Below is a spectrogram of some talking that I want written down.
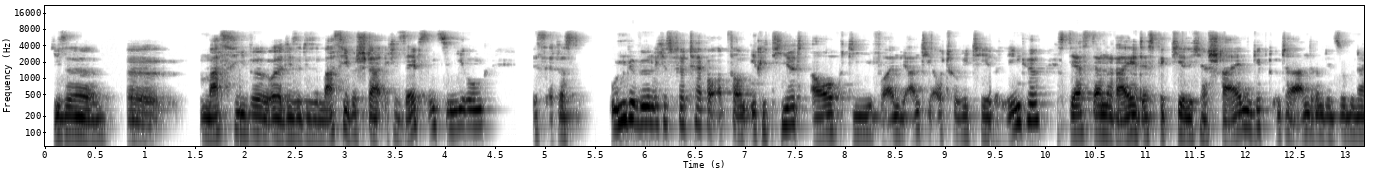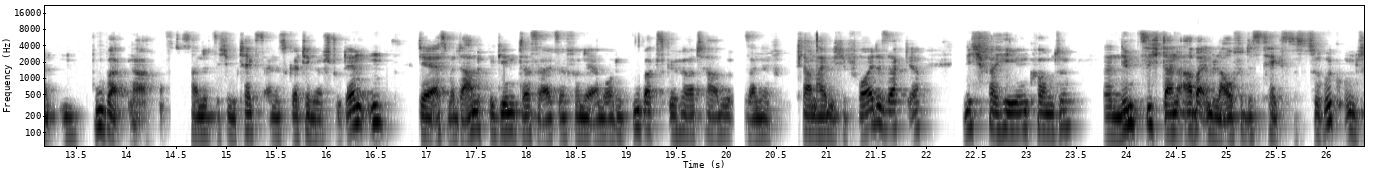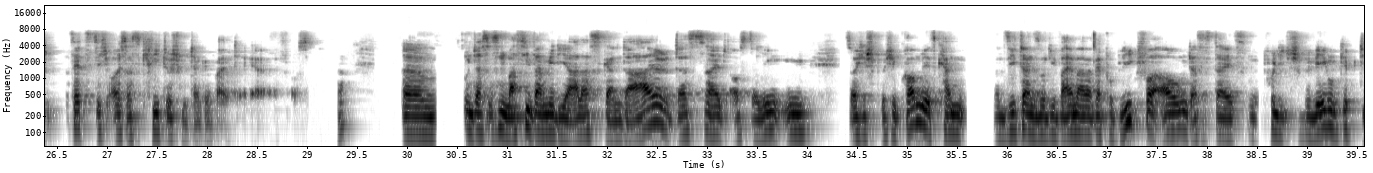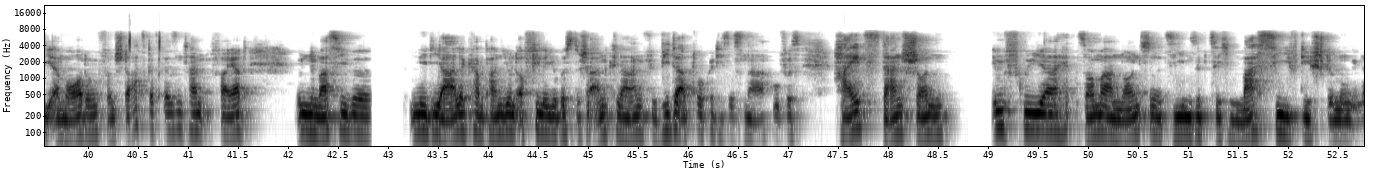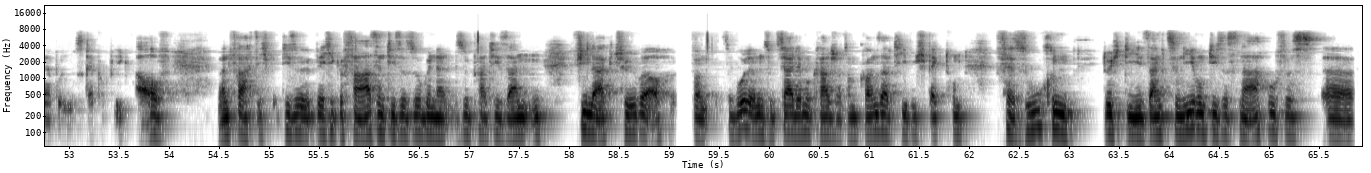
Diese äh, massive oder diese, diese massive staatliche Selbstinszenierung ist etwas Ungewöhnliches für Terroropfer und irritiert auch die, vor allem die antiautoritäre Linke, aus der es dann eine Reihe despektierlicher Schreiben gibt, unter anderem den sogenannten Buback-Nachruf. Es handelt sich um Text eines Göttinger Studenten, der erstmal damit beginnt, dass als er von der Ermordung Bubaks gehört habe, seine klammheimliche Freude, sagt er, nicht verhehlen konnte, er nimmt sich dann aber im Laufe des Textes zurück und setzt sich äußerst kritisch mit der Gewalt der RAF aus. Ja? Und das ist ein massiver medialer Skandal, dass halt aus der Linken solche Sprüche kommen. Jetzt kann, man sieht dann so die Weimarer Republik vor Augen, dass es da jetzt eine politische Bewegung gibt, die Ermordung von Staatsrepräsentanten feiert und eine massive mediale Kampagne und auch viele juristische Anklagen für Wiederabdrucke dieses Nachrufes heizt dann schon im Frühjahr, Sommer 1977 massiv die Stimmung in der Bundesrepublik auf. Man fragt sich, diese, welche Gefahr sind diese sogenannten Sympathisanten? Viele Akteure, auch von, sowohl im sozialdemokratischen als auch im konservativen Spektrum, versuchen durch die Sanktionierung dieses Nachrufes äh,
